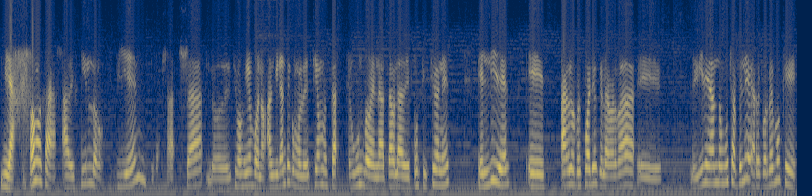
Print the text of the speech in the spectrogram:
Mira, vamos a, a decirlo bien, ya, ya lo decimos bien, bueno, Almirante, como lo decíamos, está segundo en la tabla de posiciones. El líder es agropecuario que la verdad eh, le viene dando mucha pelea. Recordemos que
